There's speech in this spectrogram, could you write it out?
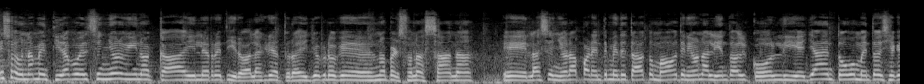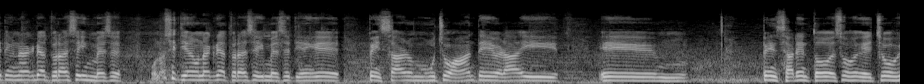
eso es una mentira porque el señor vino acá y le retiró a las criaturas y yo creo que es una persona sana. Eh, la señora aparentemente estaba tomado, tenía un aliento de alcohol y ella en todo momento decía que tenía una criatura de seis meses. Uno si tiene una criatura de seis meses tiene que pensar mucho antes, ¿verdad? Y... Eh, pensar en todos esos hechos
